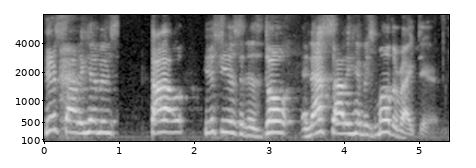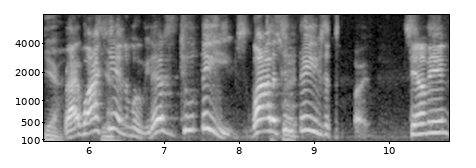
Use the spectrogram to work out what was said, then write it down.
Here's Sally Hemings' child. Here she is an adult, and that's Sally Hemings' mother right there. Yeah. Right? Well, I see Yeah. in the movie. There's two thieves. Why are the That's two right. thieves in the? See what I mean?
